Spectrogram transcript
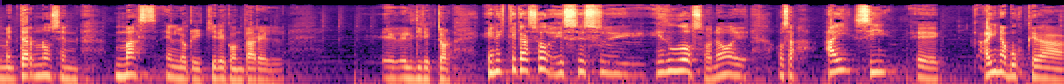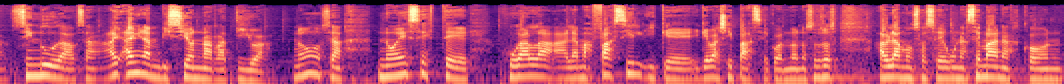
meternos más en lo que quiere contar el, director. En este caso es, es, es dudoso, ¿no? Eh, o sea, hay sí, eh, hay una búsqueda, sin duda, o sea, hay, una ambición narrativa, ¿no? O sea, no es este jugarla a la más fácil y que, que vaya y pase. Cuando nosotros hablamos hace unas semanas con,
